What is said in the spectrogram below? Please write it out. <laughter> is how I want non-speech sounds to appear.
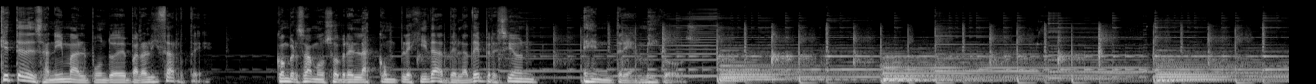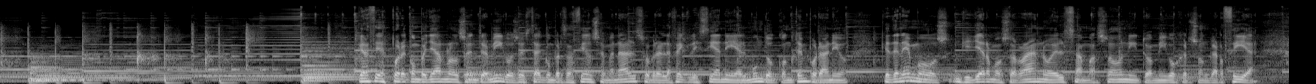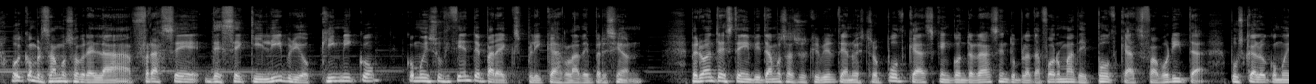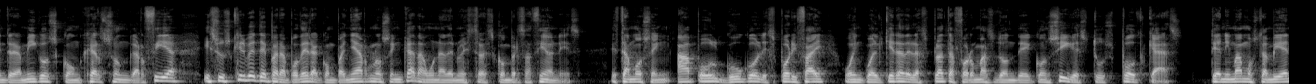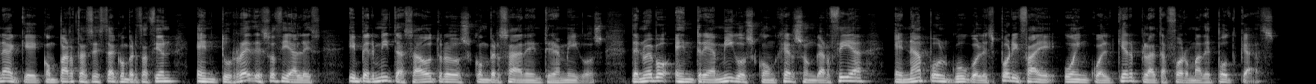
¿Qué te desanima al punto de paralizarte? Conversamos sobre la complejidad de la depresión entre amigos. Gracias por acompañarnos entre amigos esta conversación semanal sobre la fe cristiana y el mundo contemporáneo que tenemos Guillermo Serrano, Elsa Mazón y tu amigo Gerson García. Hoy conversamos sobre la frase desequilibrio químico como insuficiente para explicar la depresión. Pero antes te invitamos a suscribirte a nuestro podcast que encontrarás en tu plataforma de podcast favorita. Búscalo como Entre Amigos con Gerson García y suscríbete para poder acompañarnos en cada una de nuestras conversaciones. Estamos en Apple, Google, Spotify o en cualquiera de las plataformas donde consigues tus podcasts. Te animamos también a que compartas esta conversación en tus redes sociales y permitas a otros conversar entre amigos. De nuevo, entre amigos con Gerson García en Apple, Google, Spotify o en cualquier plataforma de podcast.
